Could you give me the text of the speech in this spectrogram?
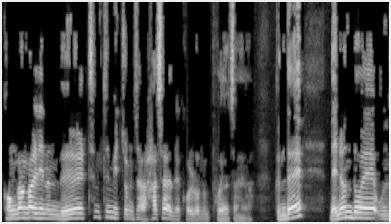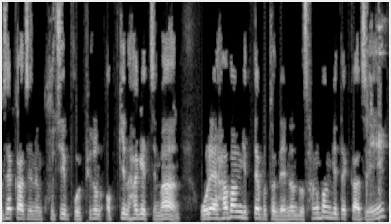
건강 관리는 늘 틈틈이 좀 잘 하셔야 될 걸로는 보여져요. 근데 내년도의 운세까지는 굳이 볼 필요는 없긴 하겠지만, 올해 하반기 때부터 내년도 상반기 때까지,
